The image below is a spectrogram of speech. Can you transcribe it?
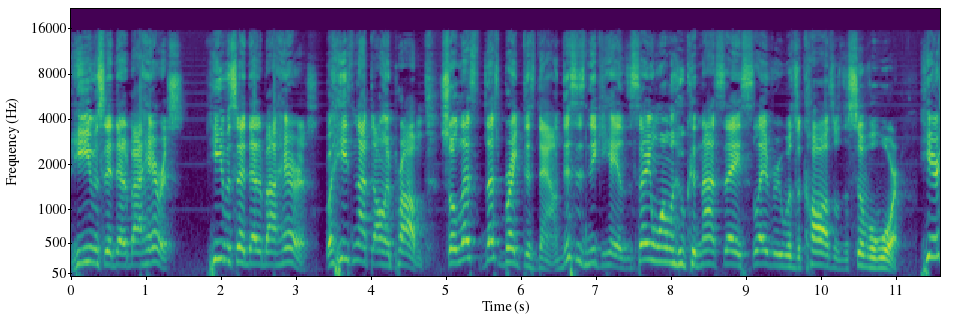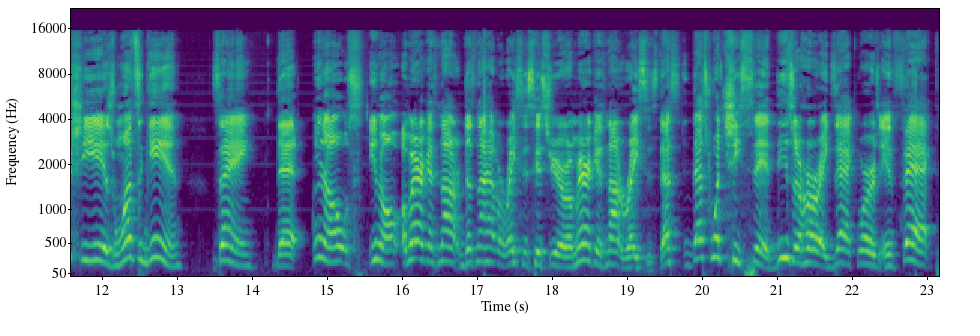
He even said that about Harris. He even said that about Harris. But he's not the only problem. So let's let's break this down. This is Nikki Haley, the same woman who could not say slavery was the cause of the Civil War. Here she is once again saying that you know you know America is not does not have a racist history or America is not racist. That's that's what she said. These are her exact words. In fact,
